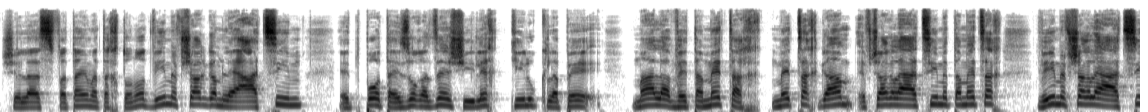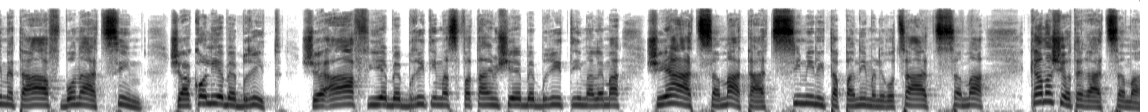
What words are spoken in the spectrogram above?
של השפתיים התחתונות, ואם אפשר גם להעצים את פה, את האזור הזה, שילך כאילו כלפי מעלה, ואת המתח. מתח גם, אפשר להעצים את המצח, ואם אפשר להעצים את האף, בוא נעצים, שהכל יהיה בברית. שהאף יהיה בברית עם השפתיים, שיהיה בברית עם הלמה, שיהיה העצמה, תעצימי לי את הפנים, אני רוצה העצמה. כמה שיותר העצמה.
